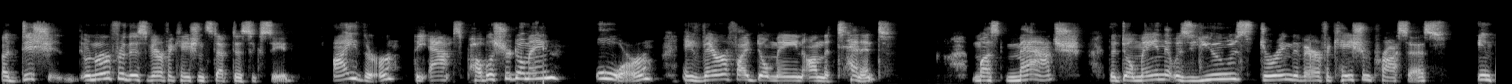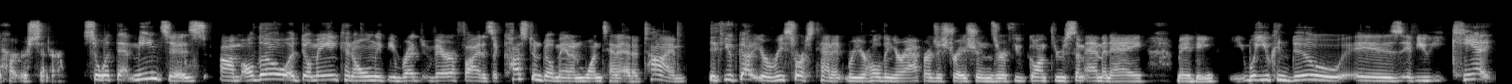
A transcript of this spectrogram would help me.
addition, in order for this verification step to succeed, either the app's publisher domain or a verified domain on the tenant must match the domain that was used during the verification process in Partner Center. So what that means is, um, although a domain can only be verified as a custom domain on one tenant at a time, if you've got your resource tenant where you're holding your app registrations, or if you've gone through some M and A, maybe what you can do is if you can't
